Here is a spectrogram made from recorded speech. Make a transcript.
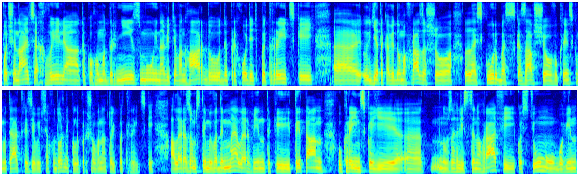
починається хвиля такого модернізму і навіть авангарду, де приходять Петрицький. Е, є така відома фраза, що Лесь Курбас сказав, що в українському театрі з'явився художник, коли прийшов Анатоль Петрицький. Але разом з тим і Вадим Мелер, він такий титан української, е, ну, взагалі, сценографії, костюму, бо він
